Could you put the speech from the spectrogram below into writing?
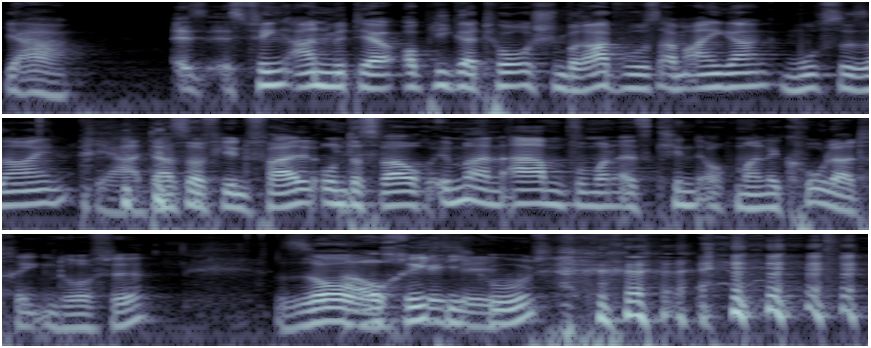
ja, es, es, fing an mit der obligatorischen Bratwurst am Eingang, musste sein. Ja, das auf jeden Fall. Und das war auch immer ein Abend, wo man als Kind auch mal eine Cola trinken durfte. So. Auch richtig, richtig. gut.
